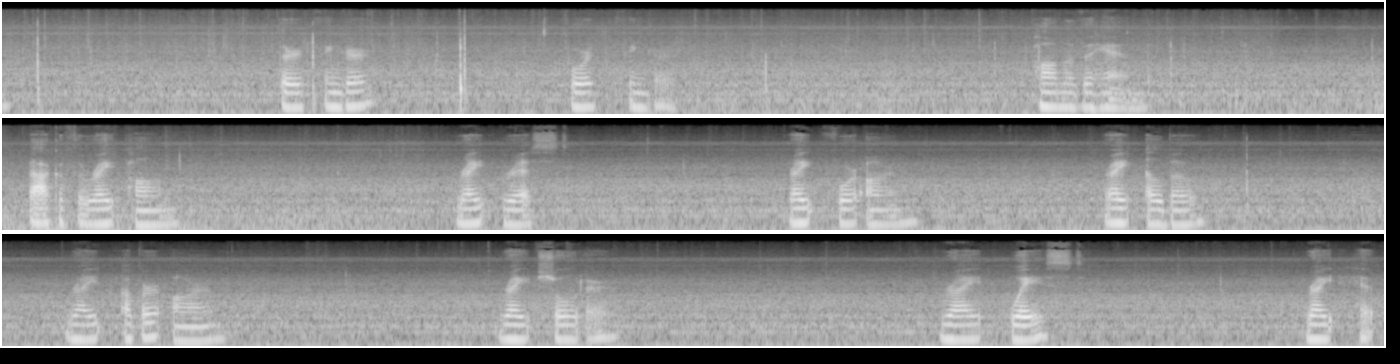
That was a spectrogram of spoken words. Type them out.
Third finger, fourth finger, palm of the hand, back of the right palm, right wrist, right forearm, right elbow, right upper arm right shoulder, right waist, right hip,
